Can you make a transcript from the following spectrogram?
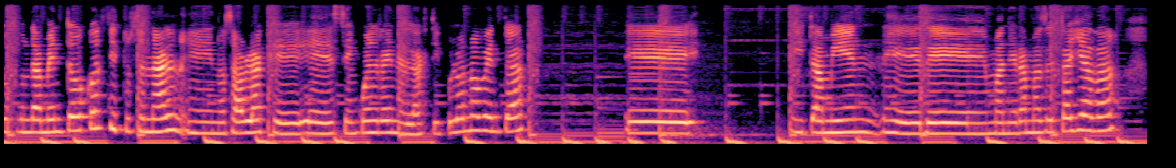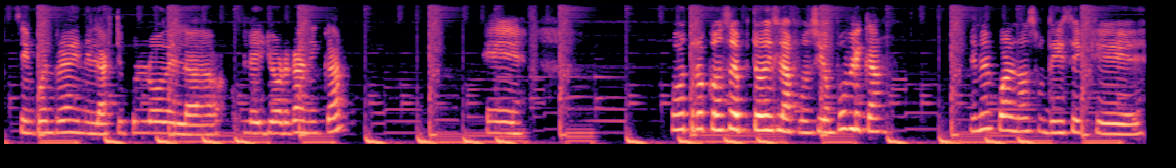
Su fundamento constitucional eh, nos habla que eh, se encuentra en el artículo 90 y también de manera más detallada se encuentra en el artículo de la ley orgánica. Eh, otro concepto es la función pública, en el cual nos dice que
